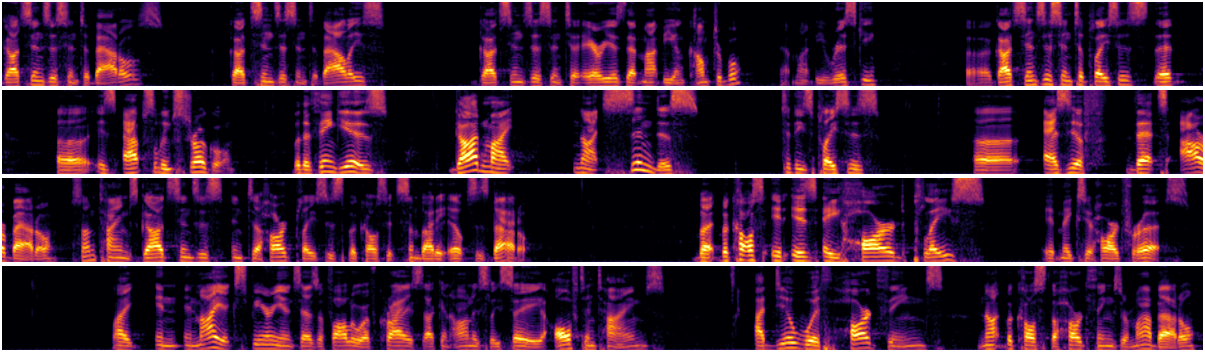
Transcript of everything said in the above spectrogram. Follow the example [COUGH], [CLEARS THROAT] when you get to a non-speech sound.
God sends us into battles. God sends us into valleys. God sends us into areas that might be uncomfortable, that might be risky. Uh, God sends us into places that uh, is absolute struggle. But the thing is, God might not send us to these places uh, as if that's our battle. Sometimes God sends us into hard places because it's somebody else's battle. But because it is a hard place, it makes it hard for us. Like in, in my experience as a follower of Christ, I can honestly say, oftentimes I deal with hard things not because the hard things are my battle,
